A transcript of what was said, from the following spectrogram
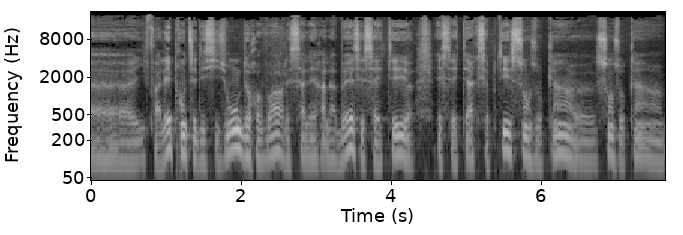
euh, il fallait prendre ces décisions de revoir les salaires à la baisse et ça a été, accepté sans aucun, sans aucun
